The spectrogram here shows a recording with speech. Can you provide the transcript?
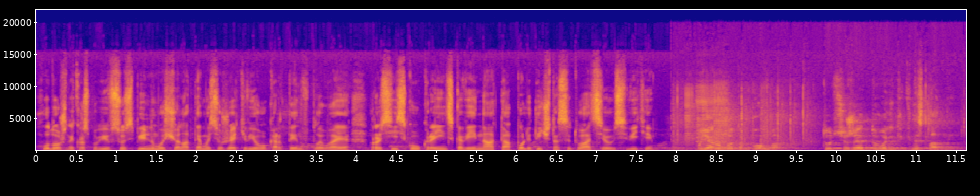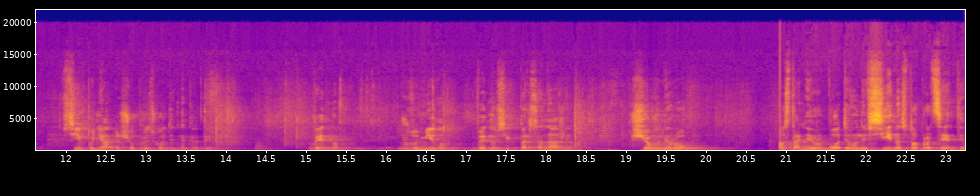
Художник розповів Суспільному, що на теми сюжетів його картин впливає російсько-українська війна та політична ситуація у світі. Моя робота бомба. Тут сюжет доволі таки нескладний. Всім понятно, що відбувається на картині. Видно, зрозуміло, видно всіх персонажів, що вони роблять. Останні роботи вони всі на 100%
